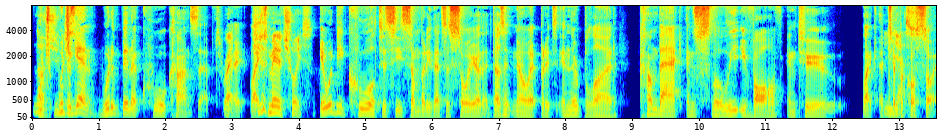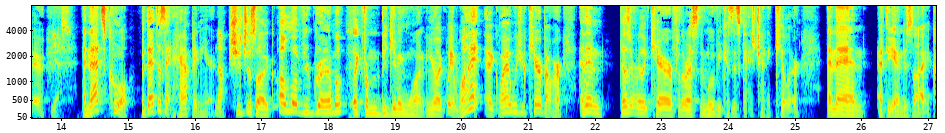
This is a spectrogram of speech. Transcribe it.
No, which, which just- again would have been a cool concept, right? Like Like she just made a choice. it would be cool to see somebody that's a Sawyer that doesn't know it, but it's in their blood, come back and slowly evolve into like a typical Yes. Sawyer. Yes. And that's cool, but that doesn't happen here. No. She's just like, I love you, grandma, like from beginning one. And you're like, wait, what? Like, why would you care about her? And then doesn't really care for the rest of the movie because this guy's trying to kill her. And then at the end is like,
